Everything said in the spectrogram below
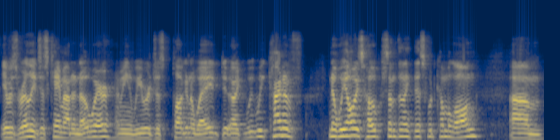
it was really just came out of nowhere. I mean we were just plugging away do, like we, we kind of you know we always hoped something like this would come along. Um,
